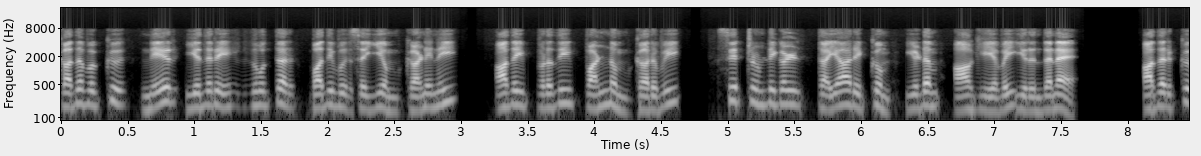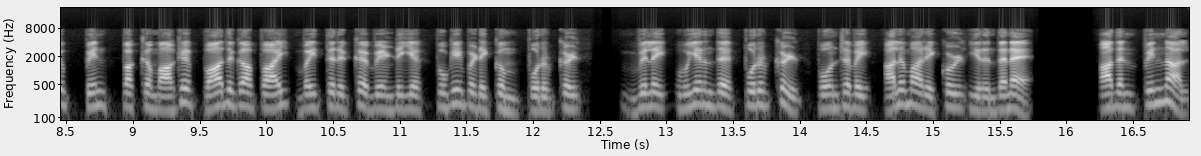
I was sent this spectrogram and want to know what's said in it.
கதவுக்கு நேர் எதிரே லூத்தர் பதிவு செய்யும் கணினி அதை பிரதி பண்ணும் கருவி சிற்றுண்டிகள் தயாரிக்கும் இடம் ஆகியவை இருந்தன. அதற்கு பின் பக்கமாக பாதுகாப்பாய் வைத்திருக்க வேண்டிய புகைப்பிடிக்கும் பொருட்கள் விலை உயர்ந்த பொருட்கள் போன்றவை அலுமாரிக்குள் இருந்தன. அதன் பின்னால்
